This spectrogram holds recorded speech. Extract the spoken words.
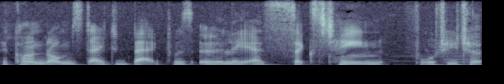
The condoms dated back to as early as 1642.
